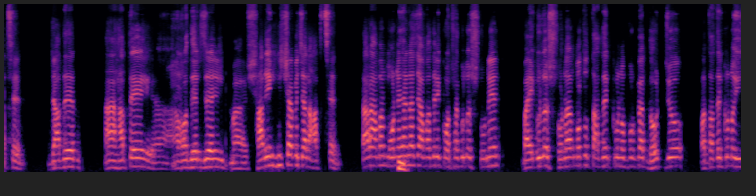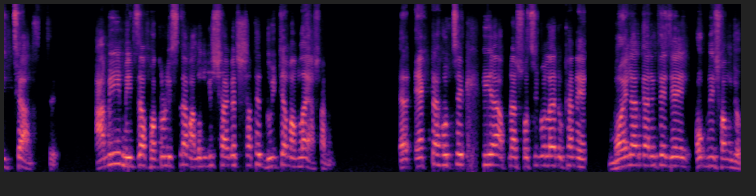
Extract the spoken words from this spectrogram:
আছেন, যাদের হাতে আমাদের যে সারিং হিসাবে যারা আছেন, তারা আমার মনে হয় না যে আমাদের এই কথাগুলো শুনেন বা এগুলো শোনার মতো তাদের কোনো প্রকার ধৈর্য বা তাদের কোনো ইচ্ছা আছে। আমি মির্জা ফখরুল ইসলাম আলমগীর সাহেবের সাথে দুইটা মামলায় আসামি। একটা হচ্ছে কি আপনার সচিবালয়ের ওখানে ময়লার গাড়িতে যে অগ্নিসংযোগ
